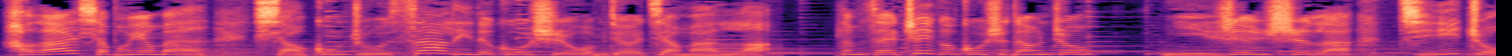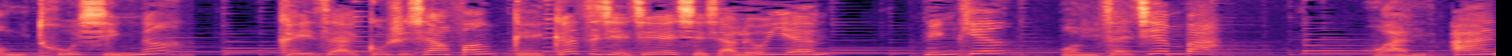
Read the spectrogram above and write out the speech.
好啦，小朋友们，小公主萨莉的故事我们就要讲完了。那么在这个故事当中。你认识了几种图形呢？可以在故事下方给鸽子姐姐写下留言。明天我们再见吧，晚安。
